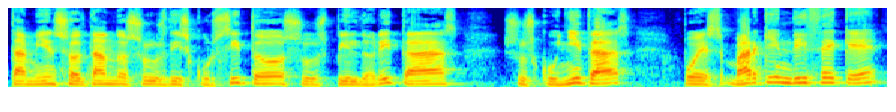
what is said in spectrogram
también soltando sus discursitos, sus pildoritas, sus cuñitas. Pues Barkin dice que,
